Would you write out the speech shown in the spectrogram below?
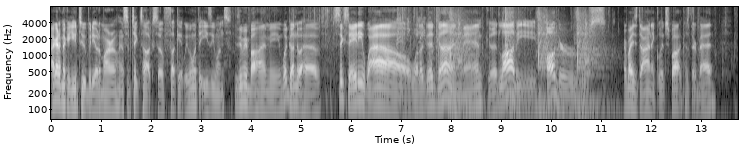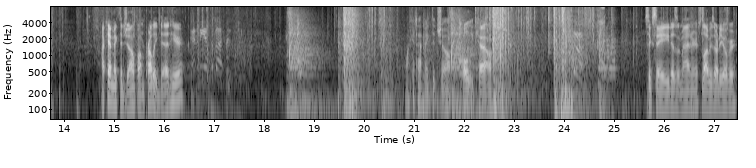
I got to make a YouTube video tomorrow and some TikToks, so fuck it. We went with the easy ones. He's gonna be behind me. What gun do I have? 680. Wow, what a good gun, man. Good lobby. Poggers. Everybody's dying at glitch spot because they're bad. I can't make the jump. I'm probably dead here. Why can't I make the jump? Holy cow. 680 doesn't matter. This lobby's already over.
